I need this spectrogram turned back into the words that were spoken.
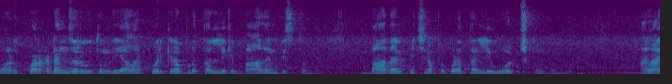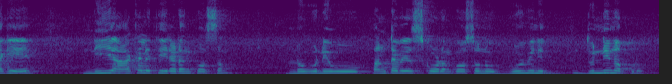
వాడు కొరకడం జరుగుతుంది. అలా కొరికినప్పుడు తల్లికి బాధ అనిపిస్తుంది. బాధ అనిపించినప్పుడు కూడా తల్లి ఓర్చుకుంటుంది. అలాగే నీ ఆకలి తీరడం కోసం నువ్వు నువ్వు పంట వేసుకోవడం కోసం నువ్వు భూమిని దున్నినప్పుడు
